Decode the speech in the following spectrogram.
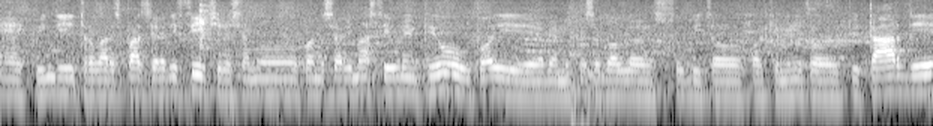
e quindi trovare spazio era difficile, siamo, quando siamo rimasti uno in più poi abbiamo preso gol subito qualche minuto più tardi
